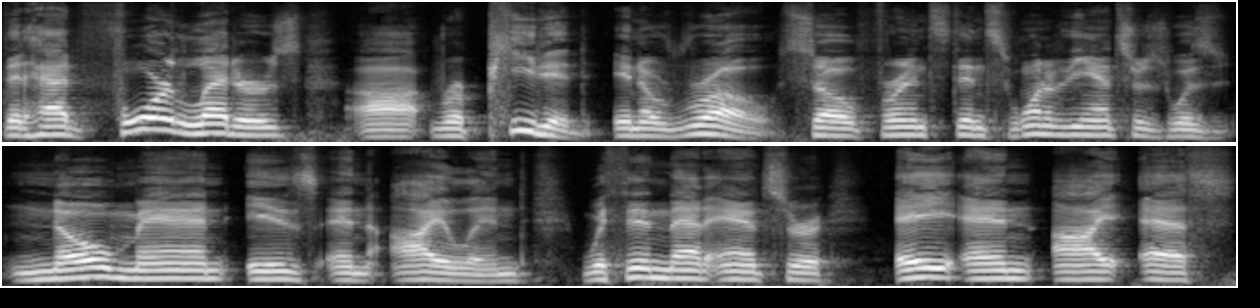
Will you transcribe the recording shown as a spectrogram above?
that had four letters uh, repeated in a row. So, for instance, one of the answers was "No man is an island." Within that answer, A N I S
